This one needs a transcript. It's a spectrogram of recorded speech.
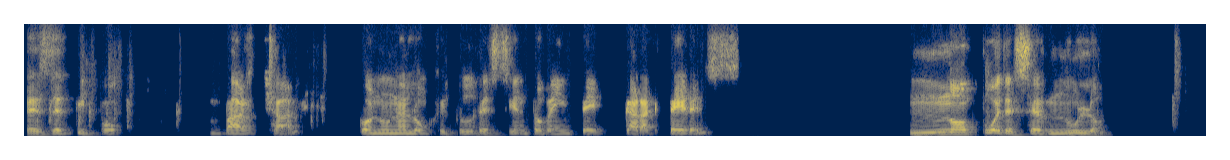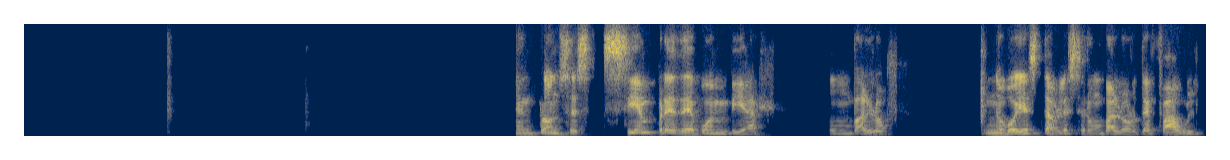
es de tipo varchar con una longitud de 120 caracteres. No puede ser nulo. Entonces siempre debo enviar un valor no voy a establecer un valor default.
